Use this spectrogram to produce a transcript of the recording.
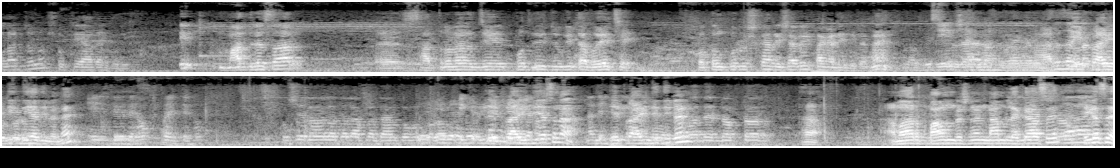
ওনার জন্য শুক্রিয়া আদায় করি। মাদ্রাসার ছাত্ররা যে প্রতিযোগিতা হয়েছে প্রথম পুরস্কার হিসাবে টাকাটি দিবেন হ্যাঁ? আর এই প্রাইজটি দিয়ে দিবেন হ্যাঁ? এই যে দেখো প্রাইস দেখো। এই প্রাইজটি আছে না? এই প্রাইজটি দিবেন? হ্যাঁ। আমার ফাউন্ডেশনের নাম লেখা আছে ঠিক আছে?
